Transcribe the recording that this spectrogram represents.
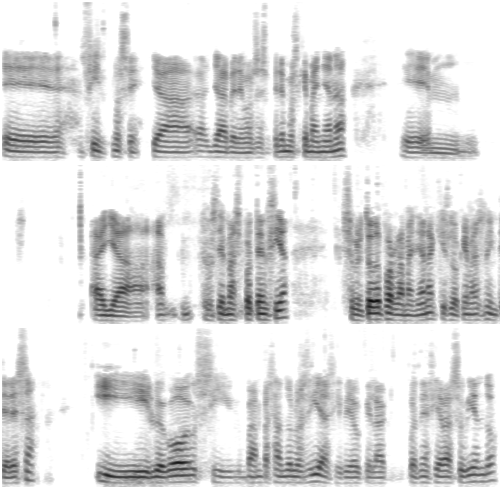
Eh, en fin, no sé, ya, ya veremos. Esperemos que mañana eh, haya los de más potencia, sobre todo por la mañana, que es lo que más me interesa. Y luego, si van pasando los días y veo que la potencia va subiendo,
